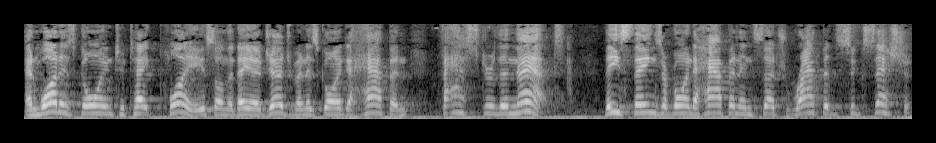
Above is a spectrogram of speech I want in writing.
And what is going to take place on the day of judgment is going to happen faster than that. These things are going to happen in such rapid succession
